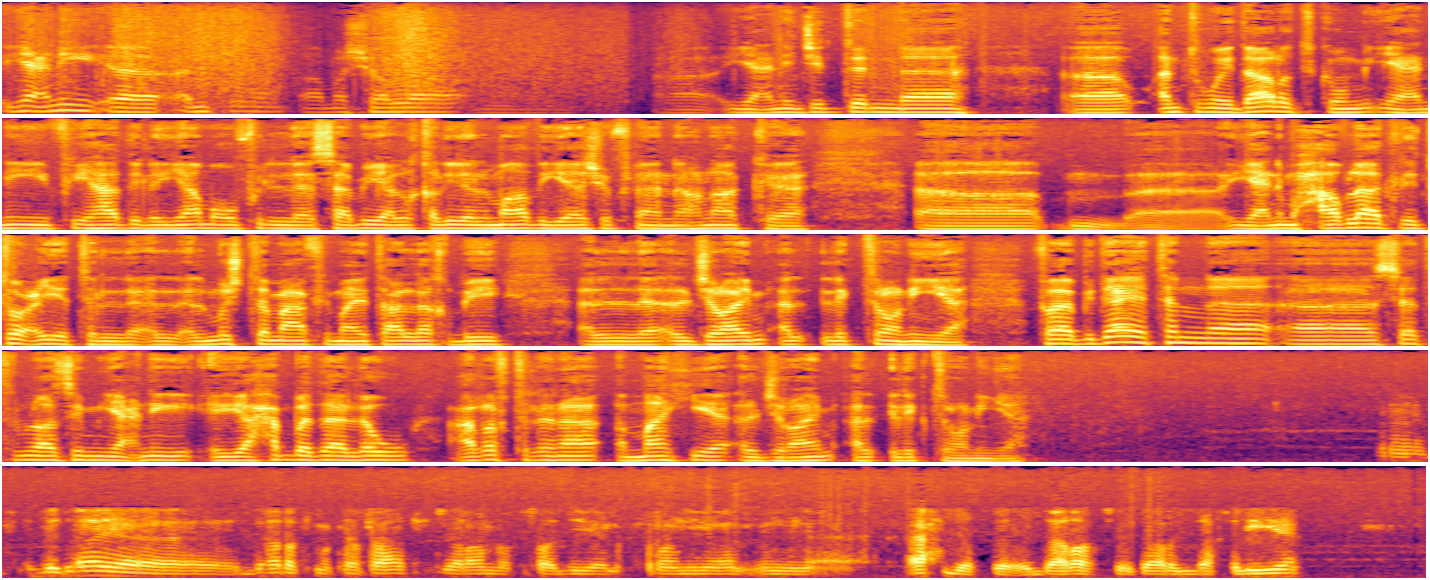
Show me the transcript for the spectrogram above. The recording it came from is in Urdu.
يعني آه، أنتم آه، ما شاء الله آه، يعني جدا أنتم وادارتكم يعني في هذه الأيام أو في الأسابيع القليلة الماضية شفنا أن هناك يعني محاولات ال- المجتمع فيما يتعلق بالجرائم الإلكترونية. فبداية آه، سيادة الملازم يعني يا حبذا لو عرفت لنا ما هي الجرائم الإلكترونية. في البداية إدارة مكافحة الجرائم الاقتصادية الإلكترونية من أحدث إدارات وزارة الداخلية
